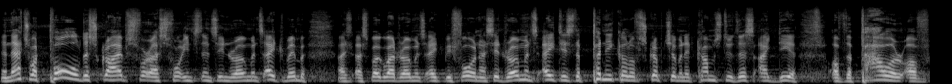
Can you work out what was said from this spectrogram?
And that's what Paul describes for us, for instance, in Romans 8. Remember, I, I, spoke about Romans 8 before, and I said Romans 8 is the pinnacle of Scripture when it comes to this idea of the power of,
